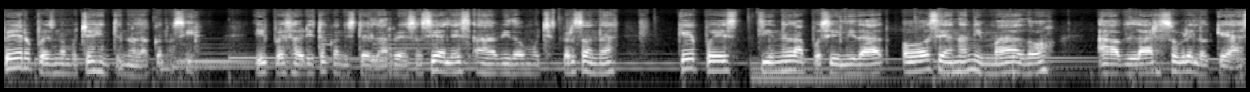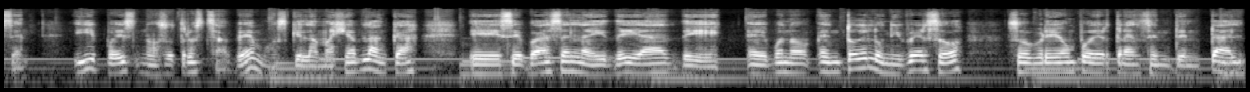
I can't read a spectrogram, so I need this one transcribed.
pero pues no mucha gente no la conocía. Y pues ahorita con esto de las redes sociales ha habido muchas personas que pues tienen la posibilidad o se han animado hablar sobre lo que hacen. Y pues nosotros sabemos que la magia blanca eh, se basa en la idea de, eh, bueno, en todo el universo sobre un poder trascendental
